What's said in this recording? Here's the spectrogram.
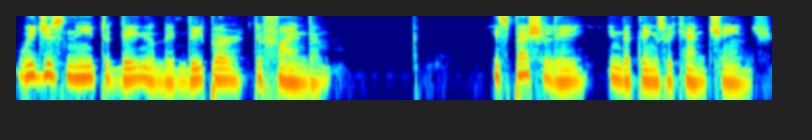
We just need to dig a bit deeper to find them, especially in the things we can't change.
